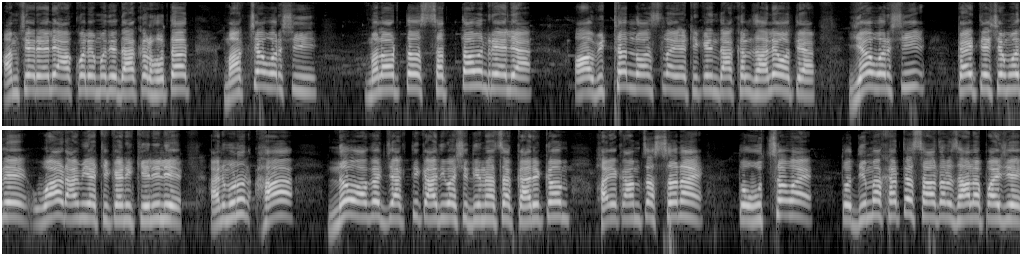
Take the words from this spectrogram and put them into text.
आमच्या रॅल्या अकोल्यामध्ये दाखल होतात. मागच्या वर्षी मला वाटतं सत्तावन्न रॅल्या विठ्ठल लॉन्सला या ठिकाणी दाखल झाल्या होत्या. यावर्षी काय त्याच्यामध्ये वाढ आम्ही या ठिकाणी केलेली आहे. आणि म्हणून हा नऊ ऑगस्ट जागतिक आदिवासी दिनाचा कार्यक्रम हा एक आमचा सण आहे. तो उत्सव आहे. तो दिमाखातच साजरा झाला पाहिजे.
